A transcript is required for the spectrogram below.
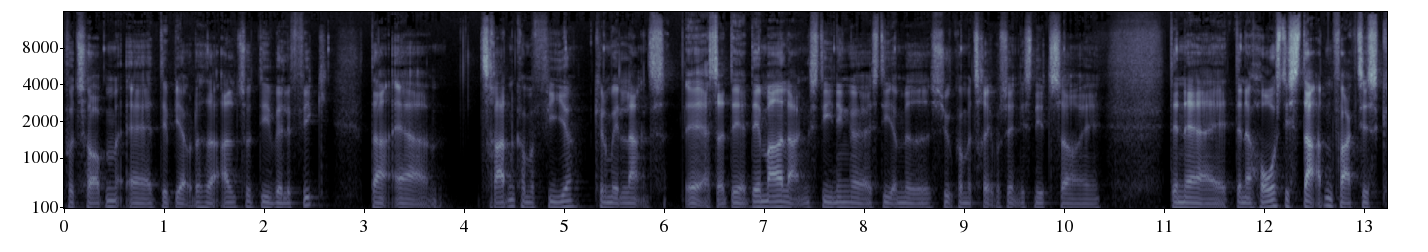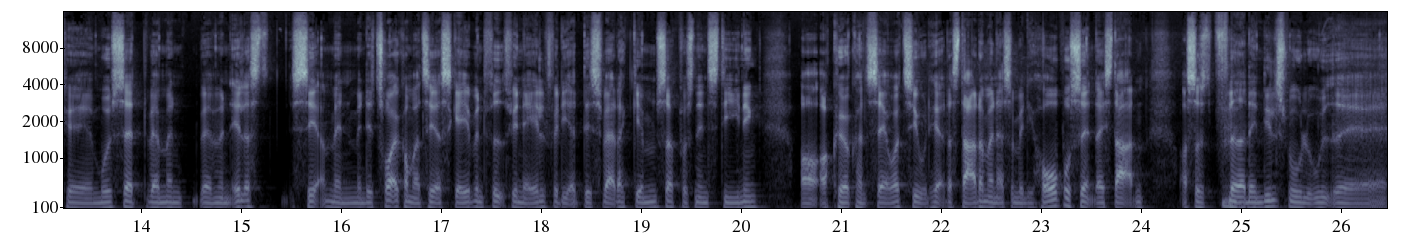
på toppen af det bjerg, der hedder Alto di Vellefic, der er 13,4 km langt. Øh, altså det, det er meget lang stigning, og stiger med 7,3 procent i snit, så øh, den, er, den er hårdest i starten faktisk, øh, modsat hvad man, hvad man ellers ser, men, men det tror jeg kommer til at skabe en fed finale, fordi at det er svært at gemme sig på sådan en stigning og, og køre konservativt her. Der starter man altså med de hårde procenter i starten, og så flader det en lille smule ud øh,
